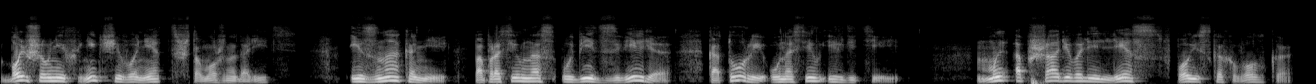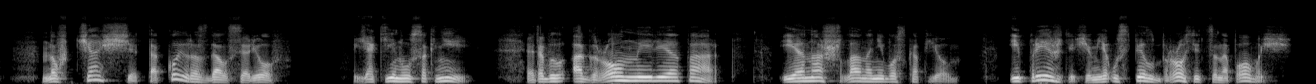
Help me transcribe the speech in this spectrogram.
Больше у них ничего нет, что можно дарить. И знаками попросил нас убить зверя, который уносил их детей. Мы обшаривали лес в поисках волка, но в чаще такой раздался рев. Я кинулся к ней. Это был огромный леопард, и она шла на него с копьем и прежде чем я успел броситься на помощь,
